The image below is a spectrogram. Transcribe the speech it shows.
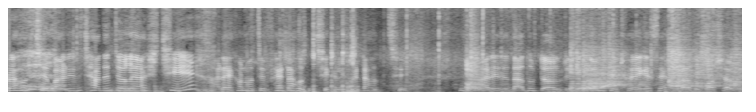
আমরা হচ্ছে বাড়ির ছাদে চলে আসছি আর এখন হচ্ছে ফেটা হচ্ছে খালি ফেটা হচ্ছে আর এই যে দাদুটা অলরেডি কমপ্লিট হয়ে গেছে এখন দাদু বসাবে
